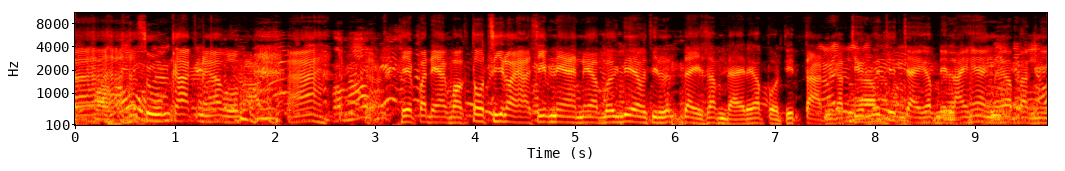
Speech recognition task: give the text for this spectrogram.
อ่าสูงคักนะครับผมอ่าเทพประแดกบอกโตด450เนี่ยเนี่ยเบิ่งเดียวสิได้ซ้ำใดนะครับโปรดติดตามนะครับชื่นมื้นชื่นใจครับได้หลายแห้งนะครับบางนี้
